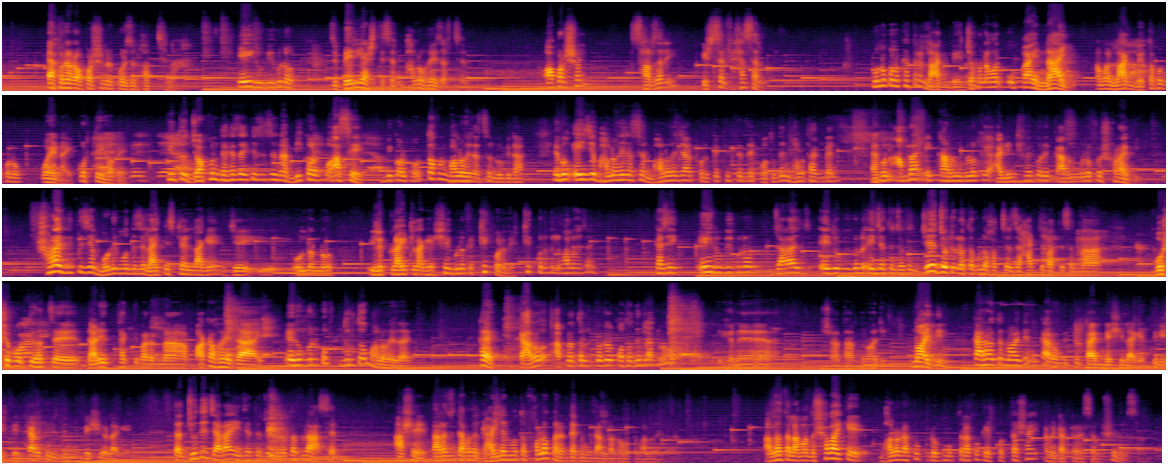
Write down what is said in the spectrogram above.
এখন আর অপারেশনের প্রয়োজন হচ্ছে না। এই রুগীগুলো যে বেরিয়ে আসতেছেন, ভালো হয়ে যাচ্ছেন, অপারেশন, সার্জারি ইটসেলফ হ্যাসেল কোনো কোনো ক্ষেত্রে লাগবে। যখন আমার উপায় নাই, আমার লাগবে, তখন কোনো ওয়ে নাই, করতেই হবে। কিন্তু যখন দেখা যায় কিছু যে না বিকল্প আছে বিকল্প তখন ভালো হয়ে যাচ্ছেন রুগীরা। এবং এই যে ভালো হয়ে যাচ্ছেন ভালো হয়ে যাওয়ার পরিপ্রেক্ষিতে যে কতদিন ভালো থাকবেন এখন আমরা এই কারণগুলোকে আইডেন্টিফাই করে কারণগুলোকে সরাই দিই। সরাই দিতে যে বডির মধ্যে যে লাইফ স্টাইল লাগে যে অন্যান্য ইলেকট্রোলাইট লাগে সেগুলোকে ঠিক করে দিই। ঠিক করে দিলে ভালো হয়ে যায়। কাজে এই রুগীগুলো যারা এই রুগীগুলো এই যত যে জটিলতাগুলো হচ্ছে যে হাঁটতে পারতেছেন না বসে পড়তে হচ্ছে দাঁড়িয়ে থাকতে পারেন না পাকা হয়ে যায় এই রোগগুলো খুব দ্রুত ভালো হয়ে যায়। হ্যাঁ কারও আপনার তাহলে টোটাল কতদিন লাগল? এখানে সাত আট নয় দিন। নয় দিন। কারও হয়তো নয় দিন কারও একটু টাইম বেশি লাগে তিরিশ দিন কারও তিরিশ দিন বেশিও লাগে। তা যদি যারা এই জাতীয় জটিলতাগুলো আছেন আসে তারা যদি আমাদের গাইডলাইন মতো ফলো করেন দেখবেন কিন্তু আল্লাহর মতো ভালো হয়ে যাবে। আল্লাহ তালা আমাদের সবাইকে ভালো রাখুক রোগমুক্ত রাখুক এই প্রত্যাশায় আমি doctor S M Shahidul Islam.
